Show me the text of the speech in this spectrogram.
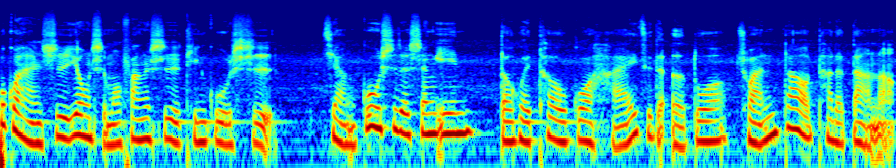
不管是用什么方式听故事，讲故事的声音都会透过孩子的耳朵传到他的大脑，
